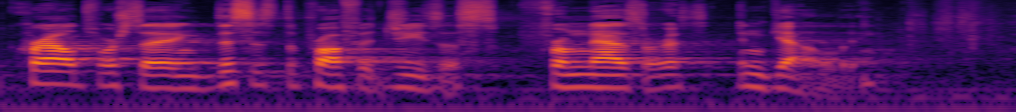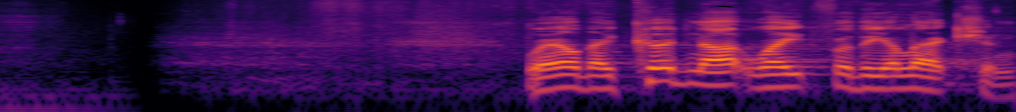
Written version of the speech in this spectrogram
crowds were saying, This is the prophet Jesus from Nazareth in Galilee. Well, they could not wait for the election.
